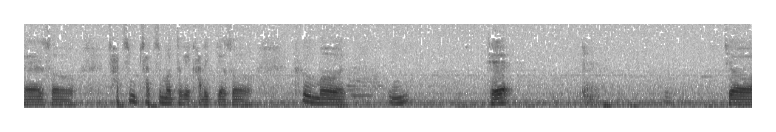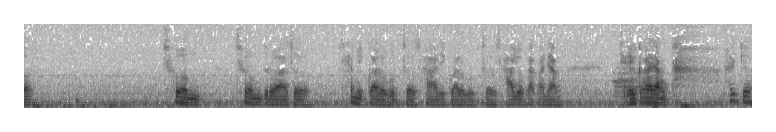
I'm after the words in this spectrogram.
해서 차츰차츰 어떻게 가리켜서 그 뭐 대, 저, 처음, 처음 들어와서 삼익과로부터 사직과로부터 사교과가장, 대교과가장 다 가르쳐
